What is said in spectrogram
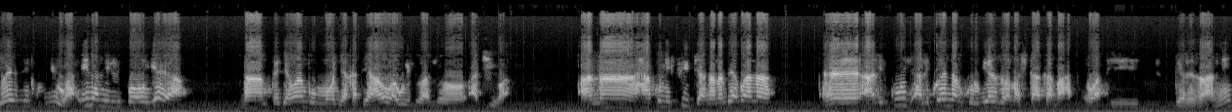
Siwezi kujua, ila nilipoongea na mteja wangu mmoja kati ya hao wawili walioachiwa, ana hakunificha, ananiambia bwana eh, alikuja alikwenda mkurugenzi wa mashtaka wa gerezani,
